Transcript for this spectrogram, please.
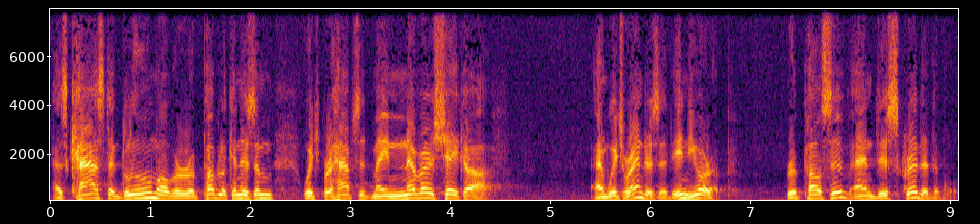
has cast a gloom over republicanism which perhaps it may never shake off, and which renders it, in Europe, repulsive and discreditable,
